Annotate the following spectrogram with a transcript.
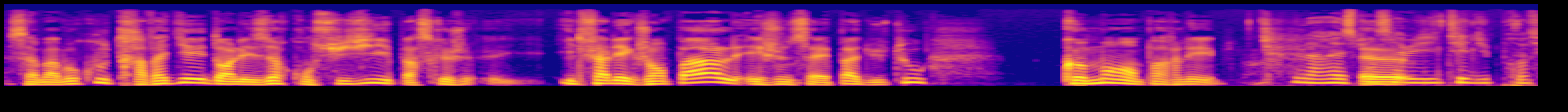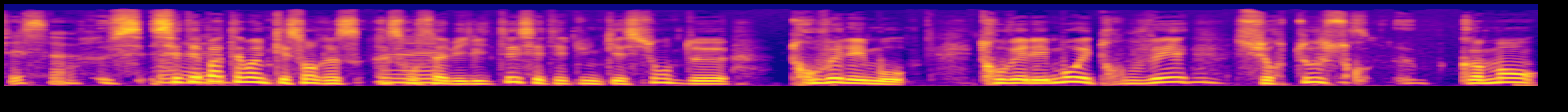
Ça m'a beaucoup travaillé dans les heures qu'on suivit parce que il fallait que j'en parle et je ne savais pas du tout comment en parler. La responsabilité du professeur. C'était pas tellement une question de responsabilité, c'était une question de trouver les mots. Trouver les mots et trouver surtout comment,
